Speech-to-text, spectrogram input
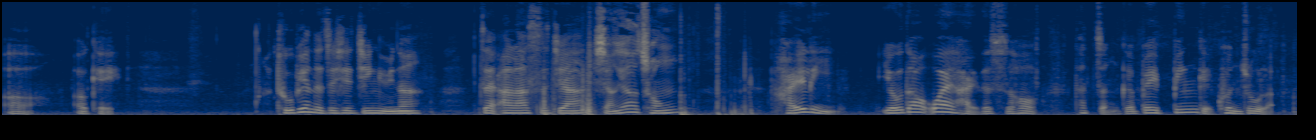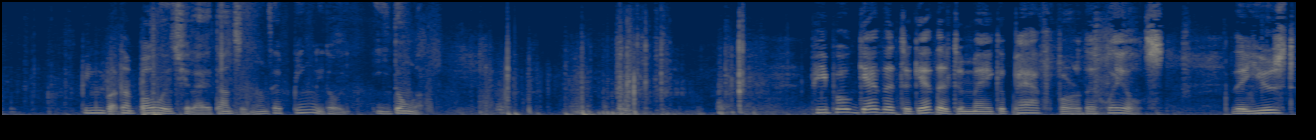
哦，OK。图片的这些鲸鱼呢，在阿拉斯加想要从海里游到外海的时候，它整个被冰给困住了。冰把它包围起来，它只能在冰里头移动了。People gathered together to make a path for the whales. They used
